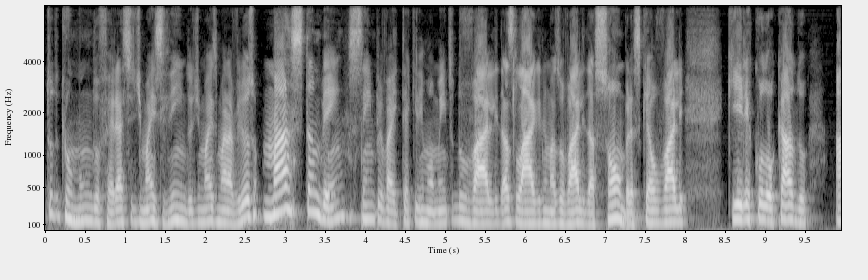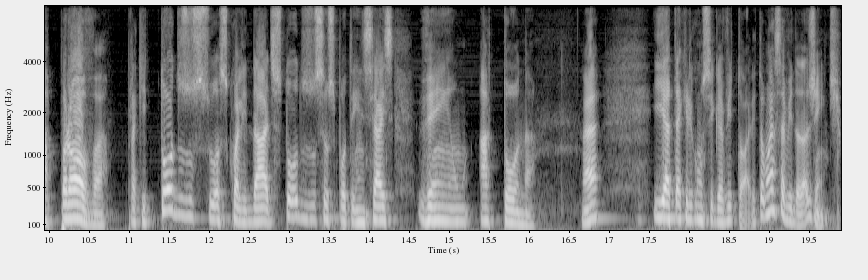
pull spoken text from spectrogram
tudo que o mundo oferece de mais lindo, de mais maravilhoso, mas também sempre vai ter aquele momento do vale das lágrimas, o vale das sombras, que é o vale que ele é colocado à prova para que todas as suas qualidades, todos os seus potenciais venham à tona, né? E até que ele consiga a vitória. Então essa é a vida da gente.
